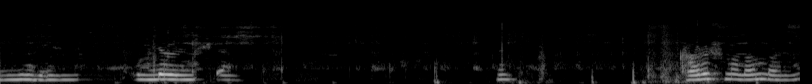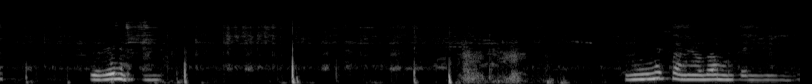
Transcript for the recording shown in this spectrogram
İyi değilmiş. Elli ölmüş. Hı? Karışma lan bana. Görelim seni. Senin ne sanıyor lan bu benim yanımda?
